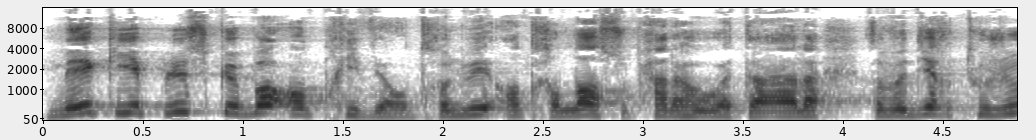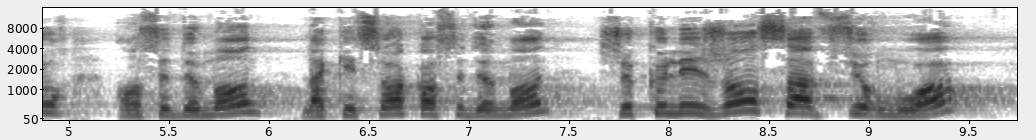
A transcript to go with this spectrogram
mais qui est plus que bon en privé entre lui entre Allah subhanahu wa ta'ala. Ça veut dire toujours on se demande la question qu'on se demande ce que les gens savent sur moi,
